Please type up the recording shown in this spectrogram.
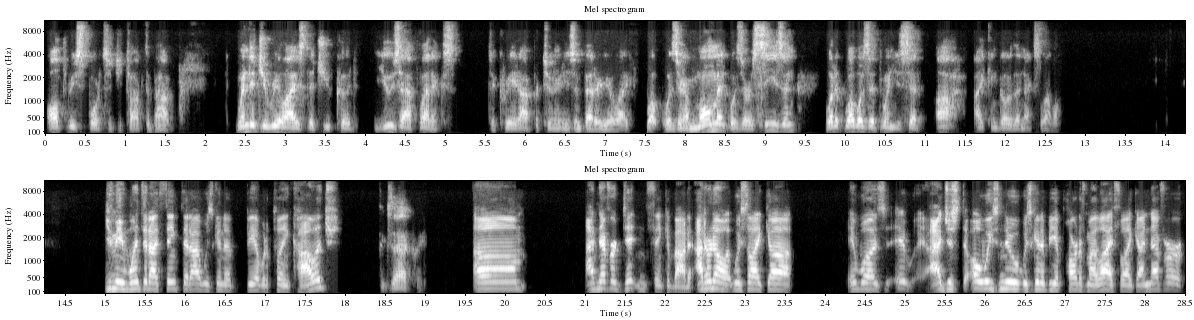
all three sports that you talked about. When did you realize that you could use athletics to create opportunities and better your life? What was there a moment? Was there a season? What what was it when you said, "Ah, oh, I can go to the next level"? You mean when did I think that I was going to be able to play in college? Exactly. Um, I never didn't think about it. I don't know. It was like uh it was it I just always knew it was going to be a part of my life. Like I never,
